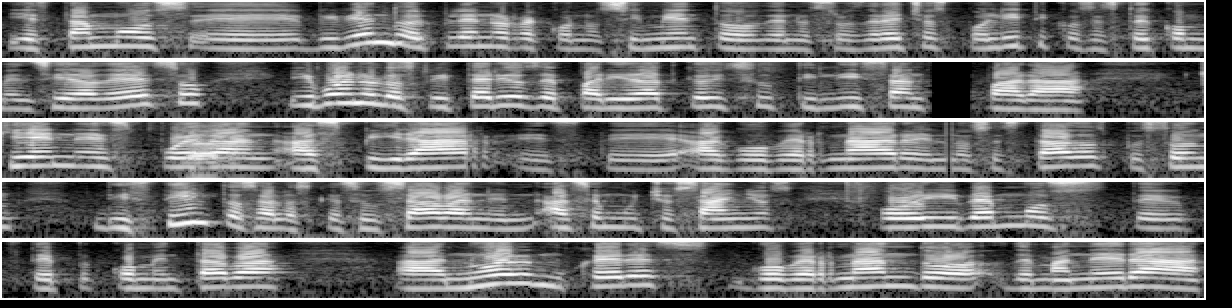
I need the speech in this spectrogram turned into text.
y estamos eh, viviendo el pleno reconocimiento de nuestros derechos políticos, estoy convencida de eso. Y bueno, los criterios de paridad que hoy se utilizan para quienes puedan aspirar este, a gobernar en los estados, pues son distintos a los que se usaban en, hace muchos años. Hoy vemos, te, comentaba, a nueve mujeres gobernando de manera...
